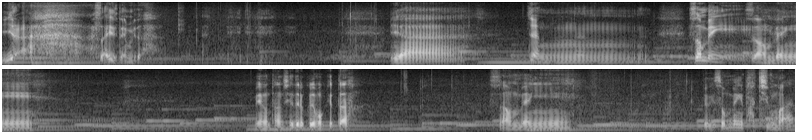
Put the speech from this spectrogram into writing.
이야 사이즈 됩니다. 이야 짠. 썸뱅이. 썸뱅이. 매운탕 제대로 끓여 먹겠다. 썸뱅이 여기 썸뱅이 밭이구만.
